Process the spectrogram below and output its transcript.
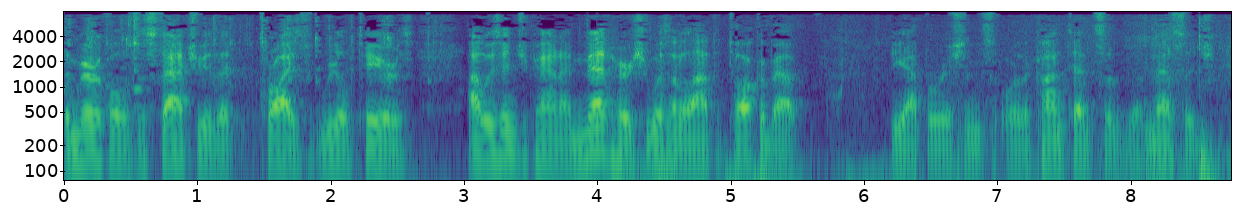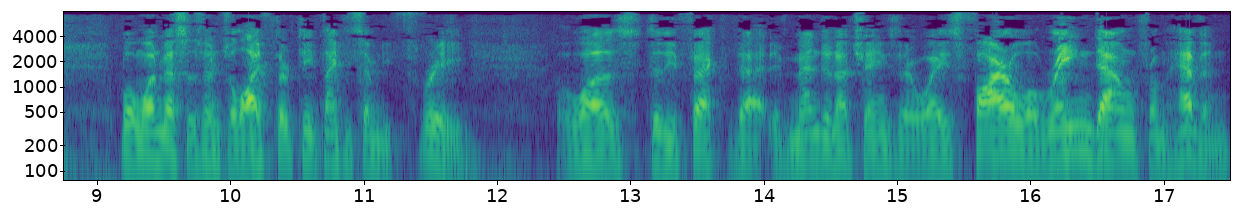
the miracle of the statue that cries real tears. I was in Japan. I met her. She wasn't allowed to talk about the apparitions or the contents of the message. But one message on July 13, 1973 was to the effect that if men do not change their ways, fire will rain down from heaven,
